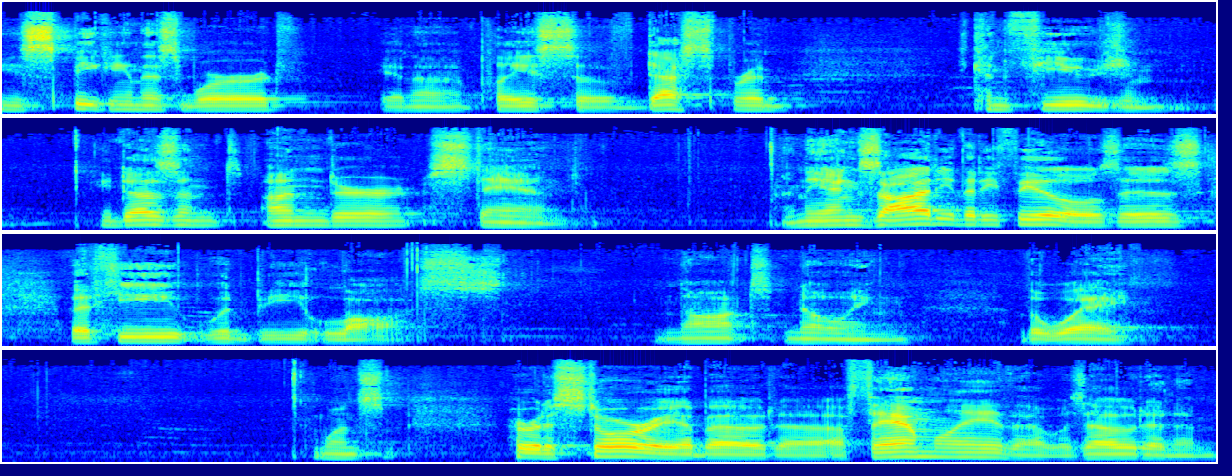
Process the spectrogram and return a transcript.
he's speaking this word in a place of desperate confusion. He doesn't understand. And the anxiety that he feels is that he would be lost, not knowing the way. Once heard a story about uh, a family that was out at a,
